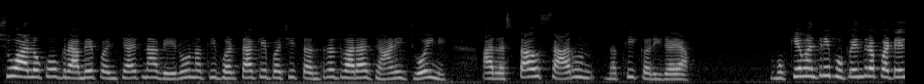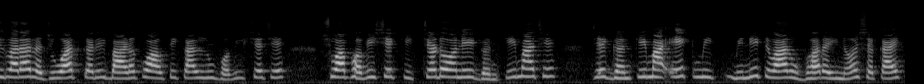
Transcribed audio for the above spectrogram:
શું આ લોકો ગ્રામ્ય પંચાયતના વેરો નથી ભરતા કે પછી તંત્ર દ્વારા જાણી જોઈને આ રસ્તાઓ સારું નથી કરી રહ્યા? મુખ્યમંત્રી ભૂપેન્દ્ર પટેલ દ્વારા રજૂઆત કરેલ બાળકો આવતીકાલનું ભવિષ્ય છે. શું આ ભવિષ્ય કિચડો અને ગંદકીમાં છે? જે ગંદકીમાં એક મિનિટ વાર ઊભા રહી ન શકાય,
